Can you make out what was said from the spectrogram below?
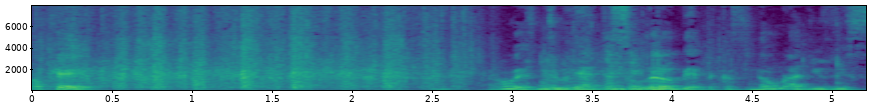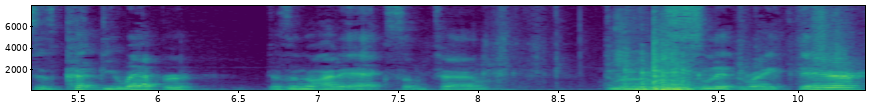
Okay, always do that just a little bit because you know when I usually cut the wrapper doesn't know how to act sometimes. Do a little slit right there.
